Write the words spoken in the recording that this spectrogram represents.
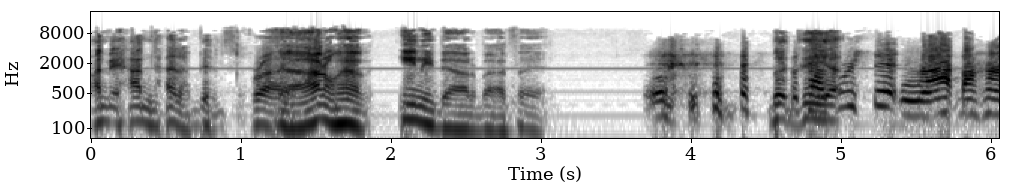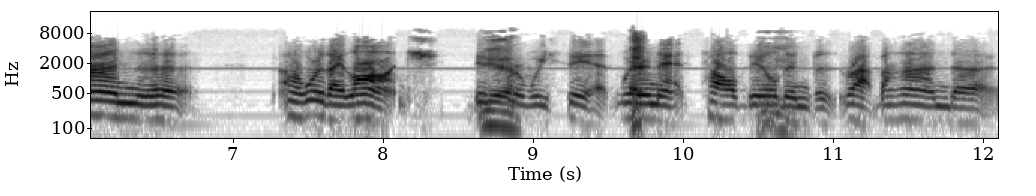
I mean, I'm not a bit surprised. Yeah, I don't have any doubt about that. But because the, uh, we're sitting right behind the uh, where they launch. Is Yeah. where we sit. We're in that tall building, but right behind the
